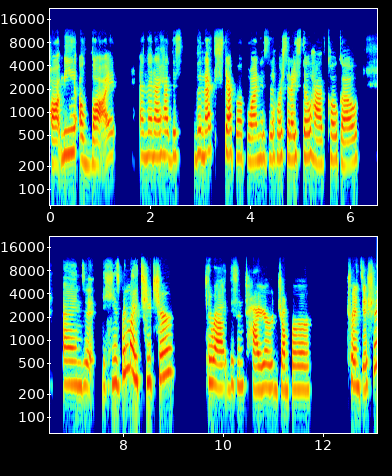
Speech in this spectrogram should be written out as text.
taught me a lot, and then I had this. The next step up one is the horse that I still have, Coco, and he's been my teacher throughout this entire jumper transition.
